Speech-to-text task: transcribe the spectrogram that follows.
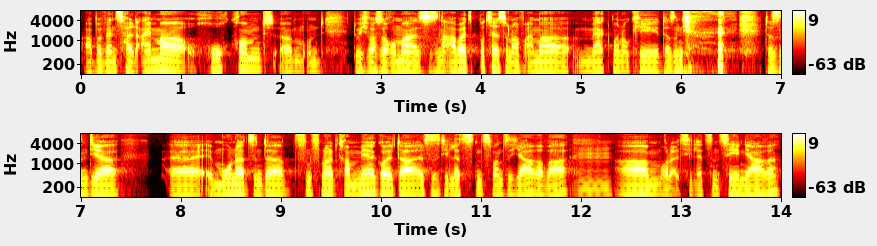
Aber wenn es halt einmal hochkommt ähm, und durch was auch immer, es ist ein Arbeitsprozess und auf einmal merkt man, okay, da sind ja, da sind ja äh, im Monat sind da 500 Gramm mehr Gold da, als es die letzten 20 Jahre war mhm. ähm, oder als die letzten 10 Jahre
